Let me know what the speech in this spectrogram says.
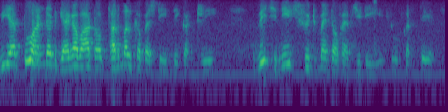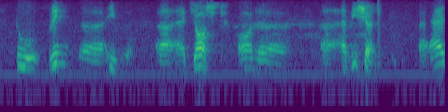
we have 200 gigawatt of thermal capacity in the country, which needs fitment of FGD to contain, to bring uh, uh, exhaust or uh, uh emission as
